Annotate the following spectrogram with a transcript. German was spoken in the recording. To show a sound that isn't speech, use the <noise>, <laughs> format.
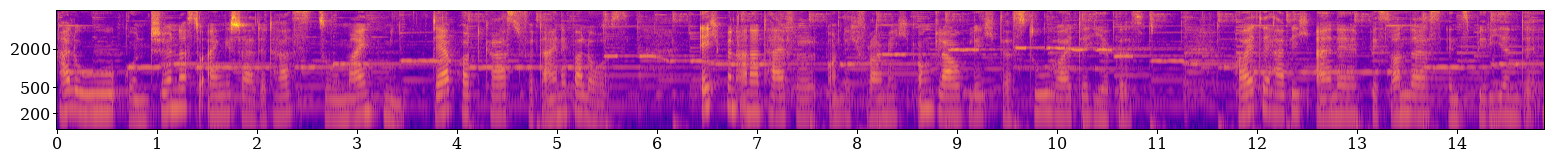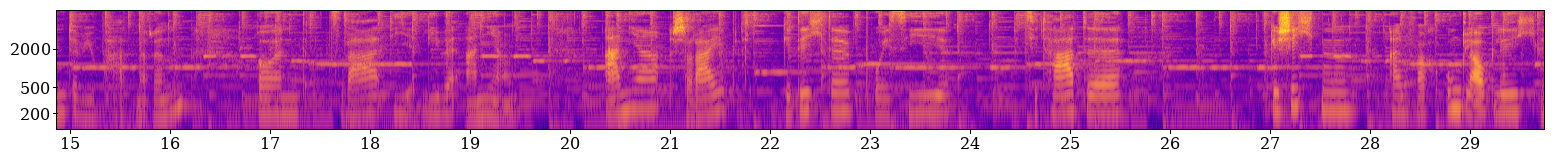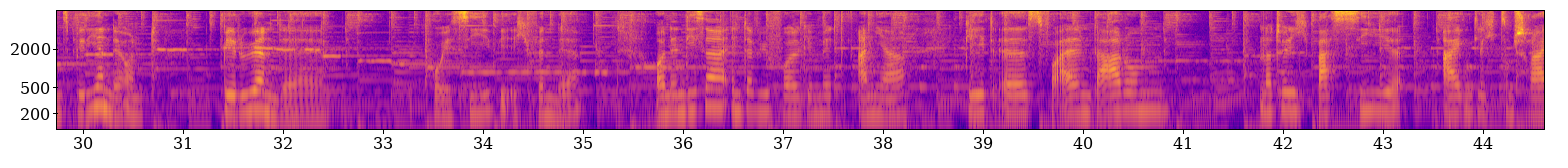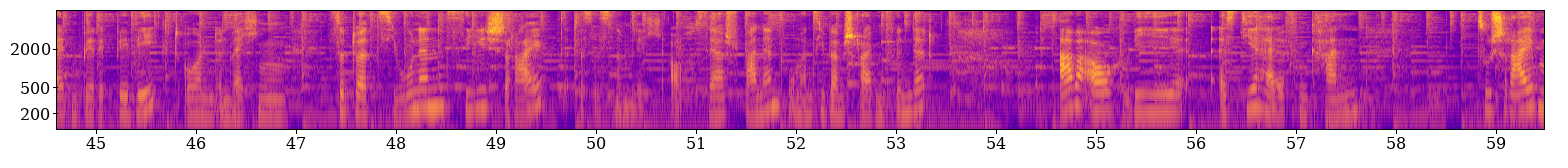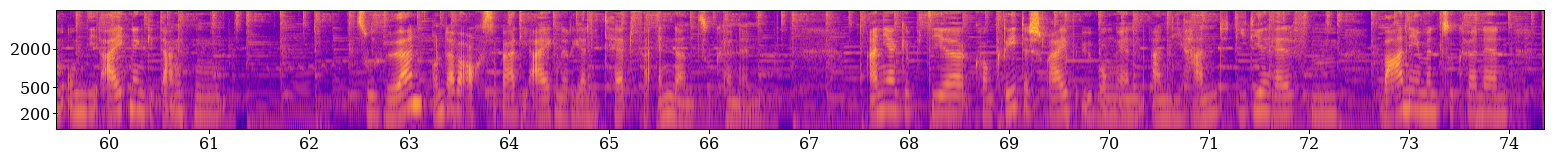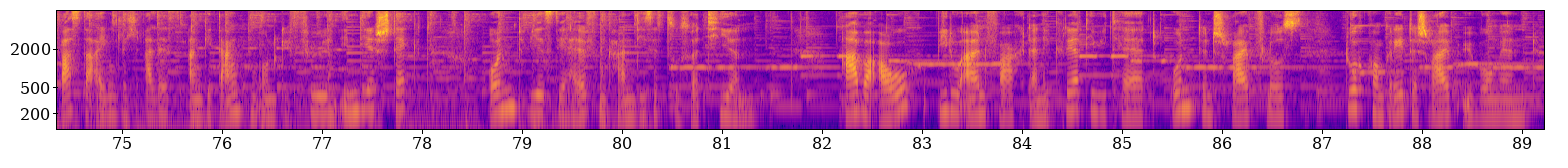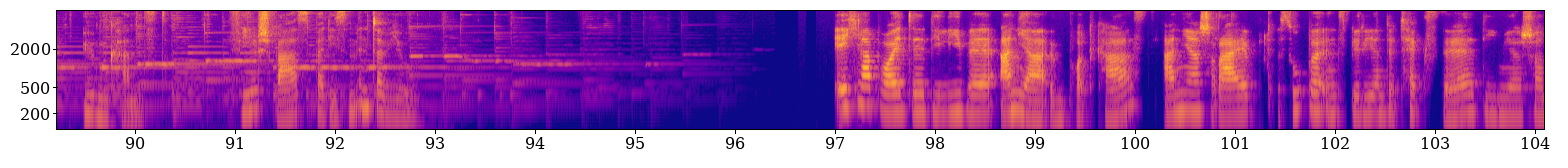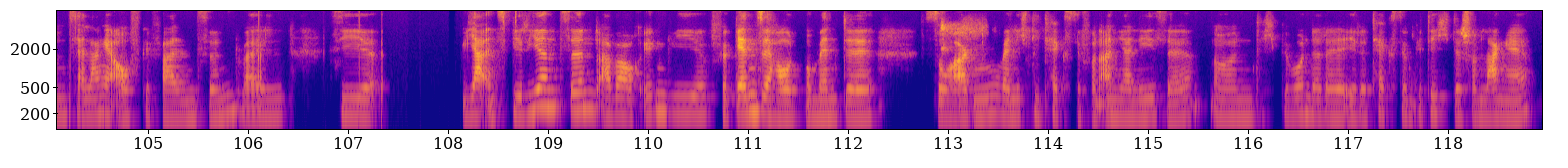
Hallo und schön, dass du eingeschaltet hast zu Mind Me, der Podcast für deine Balance. Ich bin Anna Teifel und ich freue mich unglaublich, dass du heute hier bist. Heute habe ich eine besonders inspirierende Interviewpartnerin und zwar die liebe Anja. Anja schreibt Gedichte, Poesie, Zitate, Geschichten einfach unglaublich inspirierende und berührende Poesie, wie ich finde. Und in dieser Interviewfolge mit Anja geht es vor allem darum, natürlich, was sie eigentlich zum Schreiben be bewegt und in welchen Situationen sie schreibt. Das ist nämlich auch sehr spannend, wo man sie beim Schreiben findet. Aber auch, wie es dir helfen kann, zu schreiben, um die eigenen Gedanken zu hören und aber auch sogar die eigene Realität verändern zu können. Anja gibt dir konkrete Schreibübungen an die Hand, die dir helfen, wahrnehmen zu können, was da eigentlich alles an Gedanken und Gefühlen in dir steckt und wie es dir helfen kann, diese zu sortieren. Aber auch, wie du einfach deine Kreativität und den Schreibfluss durch konkrete Schreibübungen üben kannst. Viel Spaß bei diesem Interview. Ich habe heute die liebe Anja im Podcast. Anja schreibt super inspirierende Texte, die mir schon sehr lange aufgefallen sind, weil sie ja inspirierend sind, aber auch irgendwie für Gänsehautmomente sorgen, wenn ich die Texte von Anja lese. Und ich bewundere ihre Texte und Gedichte schon lange.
